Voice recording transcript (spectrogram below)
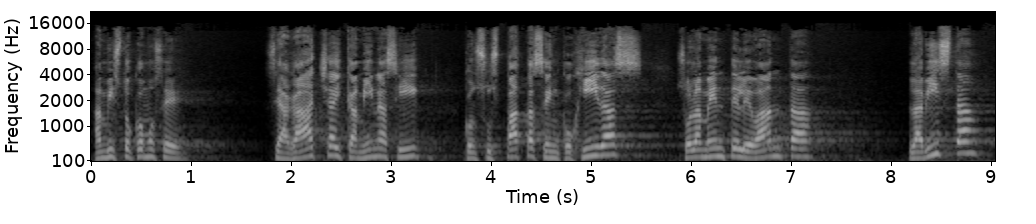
¿Han visto cómo se, se agacha y camina así con sus patas encogidas? Solamente levanta la vista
